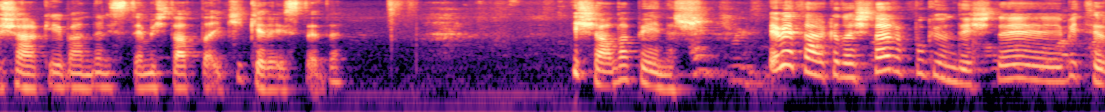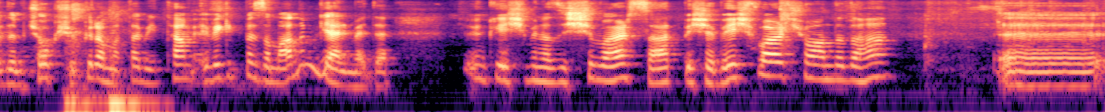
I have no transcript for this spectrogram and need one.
şarkıyı benden istemişti. Hatta iki kere istedi. İnşallah beğenir. Evet arkadaşlar bugün de işte bitirdim çok şükür ama tabii tam eve gitme zamanım gelmedi. Çünkü eşimin az işi var. Saat 5'e 5 var şu anda daha. Ee,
